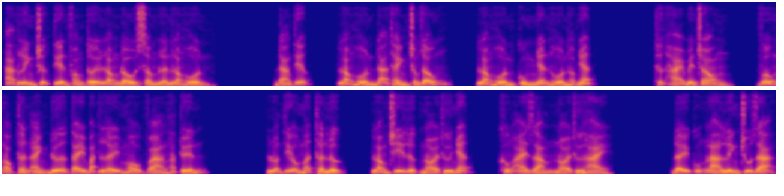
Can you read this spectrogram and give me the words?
ác linh trước tiên phóng tới long đầu xâm lấn long hồn. Đáng tiếc, long hồn đã thành trống rỗng, long hồn cùng nhân hồn hợp nhất. Thức hải bên trong, vô ngọc thân ảnh đưa tay bắt lấy màu vàng hát tuyến. Luận tiêu mất thần lực, long chi lực nói thứ nhất, không ai dám nói thứ hai. Đây cũng là linh chu dạ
